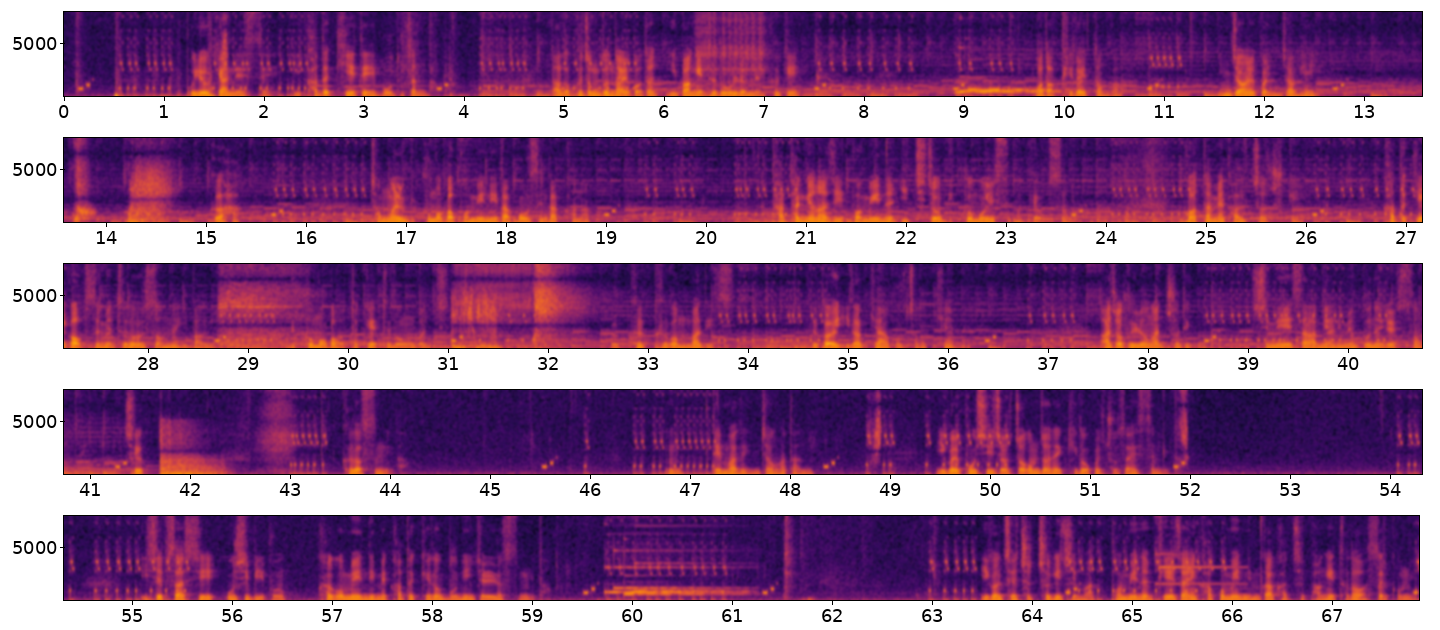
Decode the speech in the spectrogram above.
모욕이 아닐세 이 카드키에 대해 모두 잔다 나도 그 정도는 알거든? 이 방에 들어오려면 그게 뭐다 필요했던가? 인정할 건 인정해. 끄학. 정말 미쿠모가 범인이라고 생각하나? 다 당연하지. 범인은 이치조 미쿠모일 수밖에 없어. 그렇다면 가르쳐 주게. 카드키가 없으면 들어올 수 없는 이 방에 미쿠모가 어떻게 들어온 건지. 그, 그 그것 말이지. 그걸 이렇게 하고 저렇게 하면 아주 훌륭한 추리군. 심의의 사람이 아니면 문을 열 수 없네. 즉 그렇습니다. 응? 내 말을 인정하다니? 이걸 보시죠. 조금 전에 기록을 조사했습니다. 24시 52분 카고메이님의 카드키로 문이 열렸습니다. 이건 제 추측이지만 범인은 피해자인 카고메이님과 같이 방에 들어왔을 겁니다.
